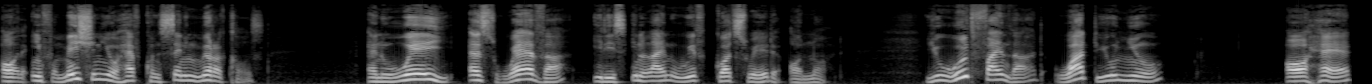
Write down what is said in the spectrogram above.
or the information you have concerning miracles and weigh as whether it is in line with God's word or not. You would find that what you knew or heard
